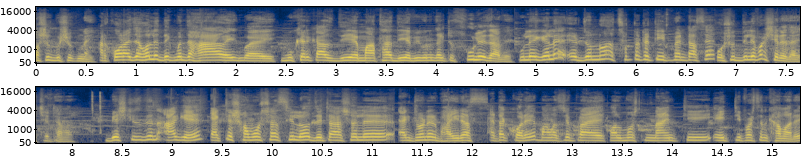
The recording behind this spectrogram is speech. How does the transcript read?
অসুখ বিসুখ নাই। আর করা যা হলে দেখবেন যে, হা মুখের কাজ দিয়ে, মাথা দিয়ে বিভিন্ন একটু ফুলে যাবে। ফুলে গেলে এর জন্য ছোট্ট একটা ট্রিটমেন্ট আছে, ওষুধ দিলে পরে সেরে যায়, সেটা আবার। বেশ কিছুদিন আগে একটা সমস্যা ছিল যেটা আসলে এক ধরনের ভাইরাস অ্যাটাক করে। বাংলাদেশে প্রায় অলমোস্ট নাইনটি এইটটি পার্সেন্ট খামারে।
